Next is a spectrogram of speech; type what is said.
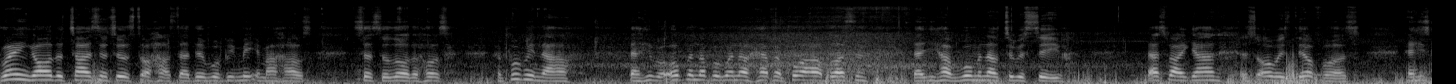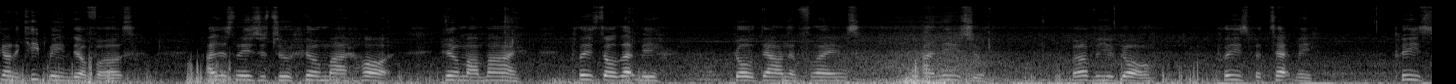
Bring all the tithes into the storehouse that there will be meat in my house, says the Lord of hosts. And prove me now that he will open up a window of heaven, pour out a blessing that you have room enough to receive. That's why God is always there for us. And he's going to keep being there for us. I just need you to heal my heart, heal my mind. Please don't let me go down in flames. I need you. Wherever you go, please protect me. Please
